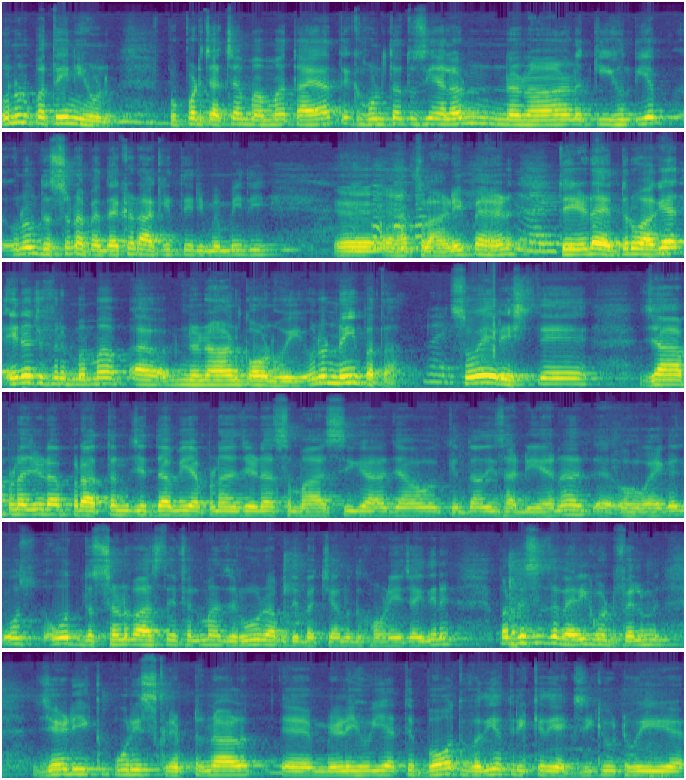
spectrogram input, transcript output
ਉਹਨਾਂ ਨੂੰ ਪਤਾ ਹੀ ਨਹੀਂ ਹੁਣ। ਪੁੱਪੜ ਚਾਚਾ, ਮਾਮਾ, ਤਾਇਆ, ਤੇ ਹੁਣ ਤਾਂ ਤੁਸੀਂ ਐ ਲਓ, ਨਨਾਣ ਕੀ ਹੁੰਦੀ ਹੈ, ਉਹਨਾਂ ਨੂੰ ਦੱਸੋ ਦੱਸਣਾ ਪੈਂਦਾ ਖੜਾ ਕੇ ਤੇਰੀ ਮੰਮੀ ਦੀ ਇਹ ਫਲਾਣੀ ਭੈਣ ਤੇ ਜਿਹੜਾ ਇਧਰੋਂ ਆ ਗਿਆ ਇਹਨਾਂ ਚ ਫਿਰ ਮੰਮਾ ਨਨਾਣ ਕੌਣ ਹੋਈ? ਉਹਨਾਂ ਨਹੀਂ ਪਤਾ। ਸੋ ਇਹ ਰਿਸ਼ਤੇ ਜਾਂ ਆਪਣਾ ਜਿਹੜਾ ਪੁਰਾਤਨ ਜਿੱਦਾਂ ਵੀ ਆਪਣਾ ਜਿਹੜਾ ਸਮਾਜ ਸੀਗਾ ਜਾਂ ਉਹ ਕਿੱਦਾਂ ਦੀ ਸਾਡੀ ਹੈ ਨਾ ਉਹ ਹੈਗਾ ਉਸ ਉਹ ਦੱਸਣ ਵਾਸਤੇ ਫਿਲਮਾਂ ਜ਼ਰੂਰ ਆਪਣੇ ਬੱਚਿਆਂ ਨੂੰ ਦਿਖਾਉਣੀਆਂ ਚਾਹੀਦੀਆਂ ਨੇ। ਪਰ this is a very good film ਜਿਹੜੀ ਇੱਕ ਪੂਰੀ ਸਕ੍ਰਿਪਟ ਨਾਲ ਮਿਲੀ ਹੋਈ ਹੈ ਤੇ ਬਹੁਤ ਵਧੀਆ ਤਰੀਕੇ ਦੀ ਐਗਜ਼ੀਕਿਊਟ ਹੋਈ ਹੈ।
